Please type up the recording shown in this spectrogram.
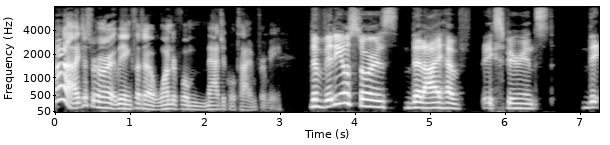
I don't know. I just remember it being such a wonderful, magical time for me. the video stores that I have experienced, they,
